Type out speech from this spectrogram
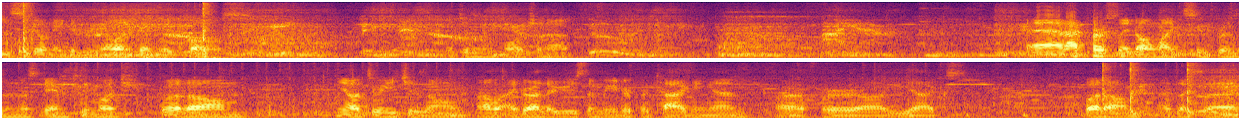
you still need to be relatively close, which is unfortunate. And I personally don't like supers in this game too much, but um, you know, to each his own. I'd rather use the meter for tagging in or for uh, EX. But um, as I said,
